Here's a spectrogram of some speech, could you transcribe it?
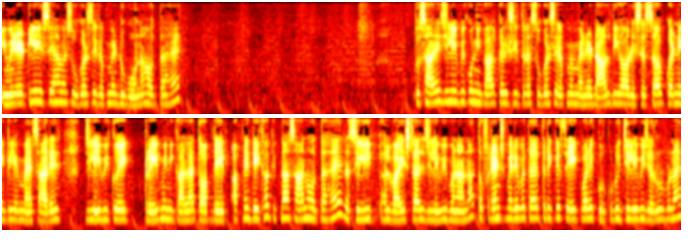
इमिडिएटली इसे हमें शुगर सिरप में डुबोना होता है। तो सारे जलेबी को निकाल कर इसी तरह शुगर सिरप में मैंने डाल दिया और इसे सर्व करने के लिए मैं सारे जलेबी को एक ट्रे में निकाला तो आप दे, आपने देखा कितना आसान होता है रसीली हलवाई स्टाइल जलेबी बनाना? तो फ्रेंड्स मेरे बताए तरीके से एक बार एक कुरकुरी जलेबी ज़रूर बनाएँ।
